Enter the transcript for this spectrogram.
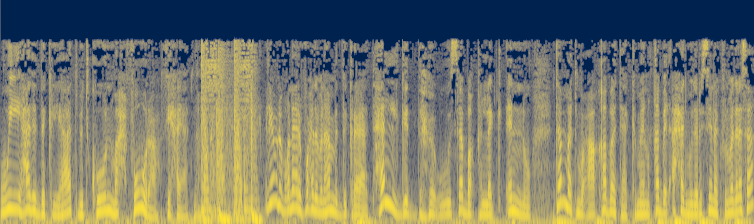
وهذه الذكريات بتكون محفورة في حياتنا. اليوم نبغى نعرف واحدة من أهم الذكريات. هل قد وسبق لك أنه تمت معاقبتك من قبل أحد مدرسينك في المدرسة؟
